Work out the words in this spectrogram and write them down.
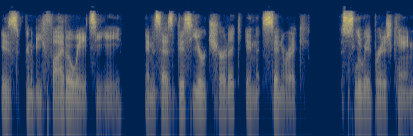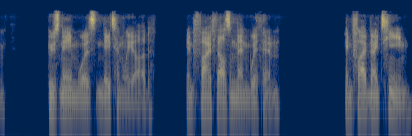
is going to be 508 CE. And it says, This year Cerdic in Cynric slew a British king whose name was Natanleod, and 5,000 men with him. In 519,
